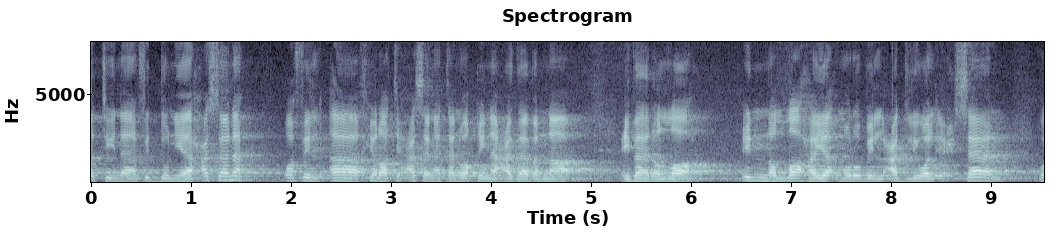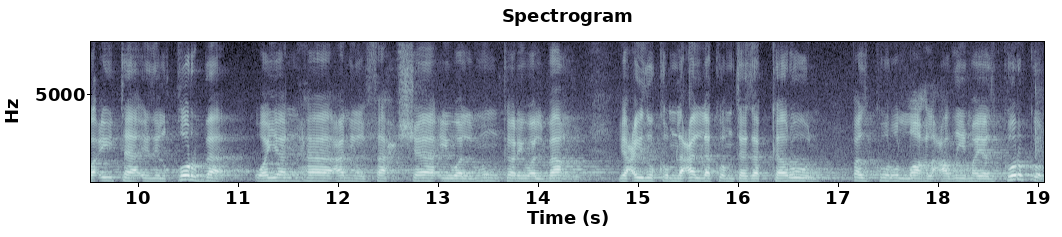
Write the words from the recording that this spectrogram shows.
آتنا في الدنيا حسنة وفي الآخرة حسنة وقنا عذاب النار. عباد الله إن الله يأمر بالعدل والإحسان وإيتاء ذي القربى وينهى عن الفحشاء والمنكر والبغي. يعظكم لعلكم تذكرون. فاذكروا الله العظيم يذكركم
